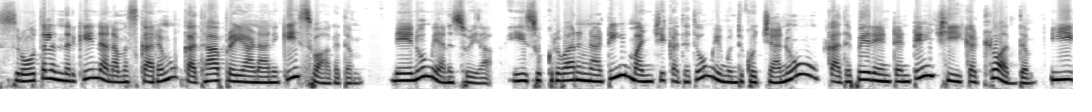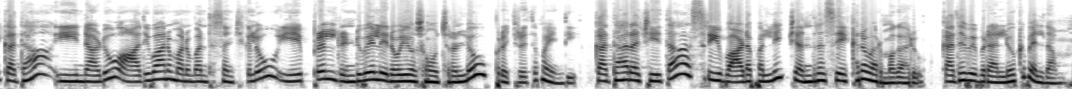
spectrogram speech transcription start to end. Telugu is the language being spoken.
శ్రోతలందరికీ నా నమస్కారం. కథా ప్రయాణానికి స్వాగతం. నేను మీ అనసూయ. ఈ శుక్రవారం నాటి మంచి కథతో మీ ముందుకొచ్చాను. కథ పేరేంటంటే చీకట్లు అద్దం. ఈ కథ ఈనాడు ఆదివారం అనుబంధ సంచికలో ఏప్రిల్ రెండు వేల ఇరవయో సంవత్సరంలో ప్రచురితమైంది. కథా రచయిత శ్రీ వాడపల్లి చంద్రశేఖర వర్మ గారు. కథ వివరాల్లోకి వెళ్దాం.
